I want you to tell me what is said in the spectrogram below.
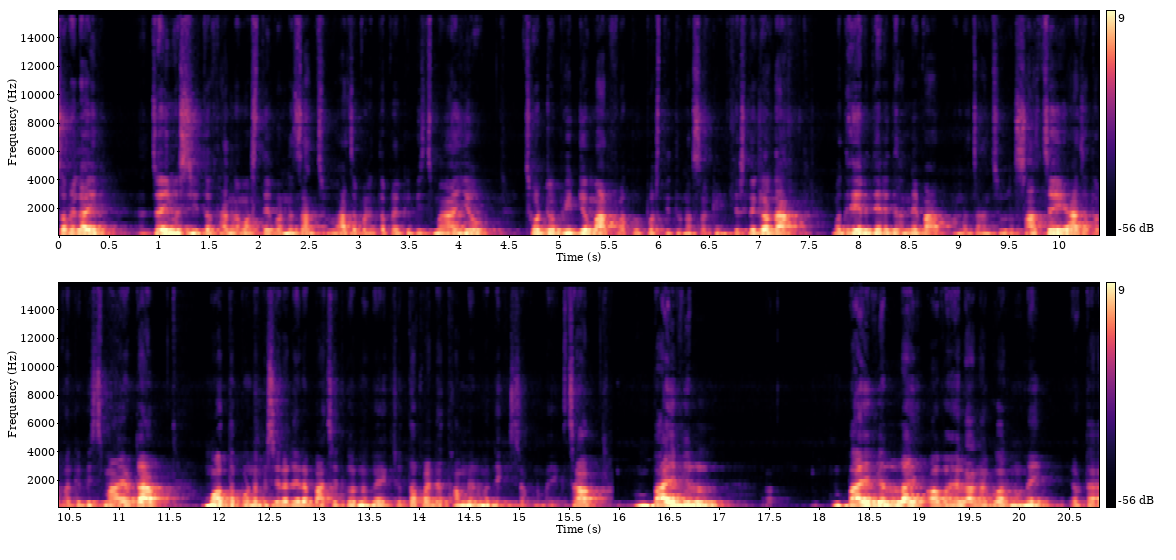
सबैलाई जय मसी तथा नमस्ते भन्न चाहन्छु। आज पनि तपाईँको बिचमा यो छोटो भिडियो मार्फत उपस्थित हुन सकेँ। त्यसले गर्दा म धेरै धेरै धन्यवाद भन्न चाहन्छु र साँच्चै आज तपाईँको बिचमा एउटा महत्त्वपूर्ण विषयलाई लिएर बातचित गर्न गएको छु। तपाईँले थम्नेलमा देखिसक्नु भएको छ। बाइबल बाइबललाई अवहेलना गर्नु नै एउटा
